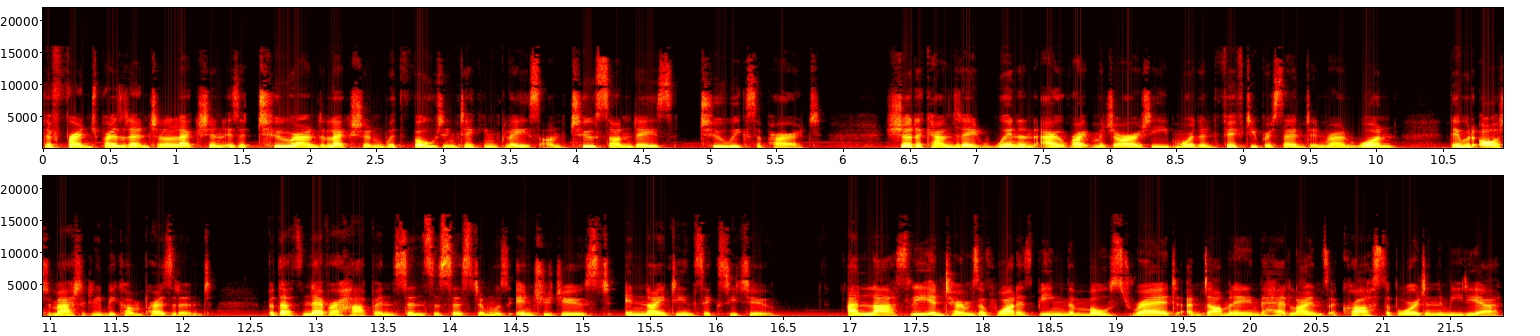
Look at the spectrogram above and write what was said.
the French presidential election is a two round election with voting taking place on two Sundays, two weeks apart. Should a candidate win an outright majority, more than 50% in round one, they would automatically become president. But that's never happened since the system was introduced in 1962. And lastly, in terms of what is being the most read and dominating the headlines across the board in the media,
